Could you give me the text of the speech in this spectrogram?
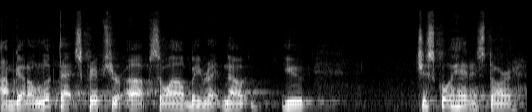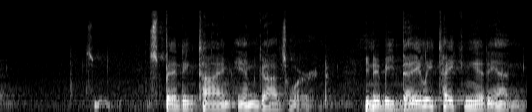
I'm going to look that scripture up so I'll be right. No, you just go ahead and start spending time in God's Word. You need to be daily taking it in,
